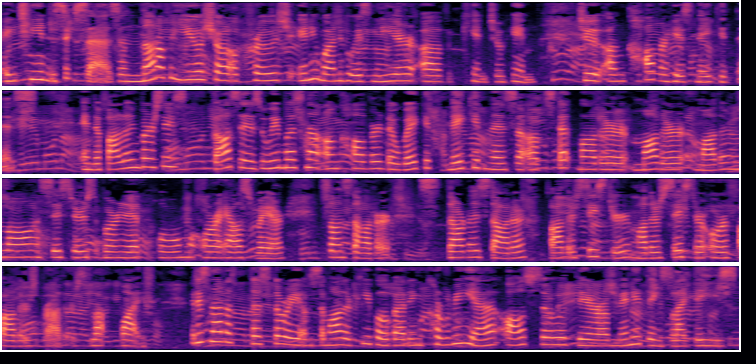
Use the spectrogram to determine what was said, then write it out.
18:6 says, "None of you shall approach anyone who is near of kin to him to uncover his nakedness." In the following verses, God says we must not uncover the wicked nakedness of stepmother, mother, mother-in-law, sisters born at home or elsewhere, son's daughter, daughter's daughter, father's sister, mother's sister, or father's brother's wife. It is not a, the story of some other people, but in Korea also there are many things like these.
